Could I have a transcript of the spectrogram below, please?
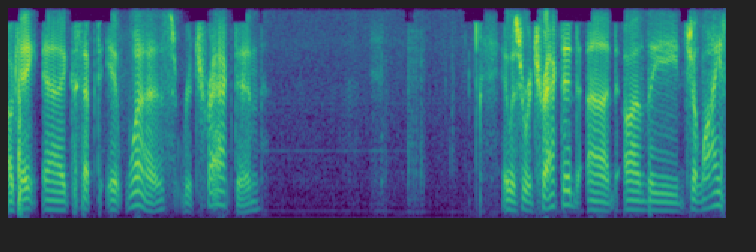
Okay, uh, except it was retracted. It was retracted uh, on the July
